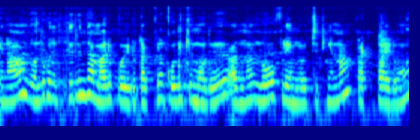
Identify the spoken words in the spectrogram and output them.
ஏன்னா இது வந்து கொஞ்சம் திரிஞ்ச மாதிரி போயிடும் டக்குன்னு கொதிக்கும் போது அதனால லோ ஃப்ளேமில் வச்சுட்டிங்கன்னா கரெக்டாகிடும்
